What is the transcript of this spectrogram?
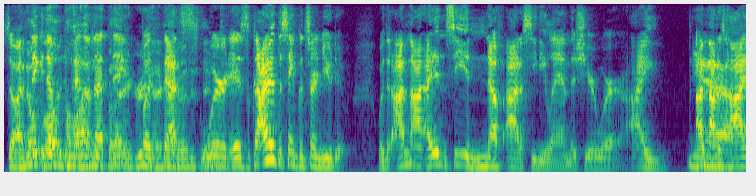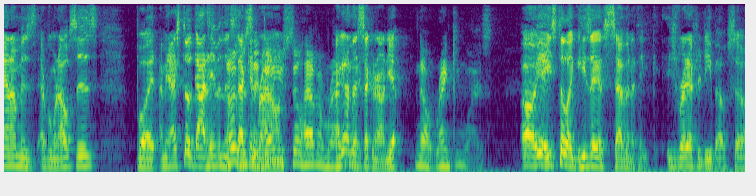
So I, I think it love definitely the depends on that but I thing. agree. But I that's where it is. I have the same concern you do, with that I'm not. I didn't see enough out of CeeDee Lamb this year where I I'm not as high on him as everyone else is. But I mean, I still got him in I the was second say, don't round. you still have him ranked? I got him in the like- second round. Yep. No, ranking wise. Oh yeah, he's still like he's like a seven. I think he's right after Deebo. So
